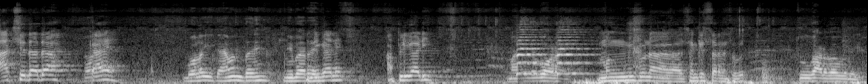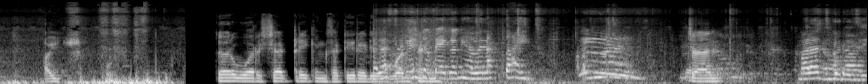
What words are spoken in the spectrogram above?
अक्षय दादा काय? बोला की काय म्हणताय? मी बरं निघाले. आपली गाडी? माझ्या गोड आहे मग मी पुन्हा संकेत सरांसोबत. तू गाडवा वगैरे आयुष्य. तर वर्षा ट्रेकिंगसाठी रेडी मला सगळ्यांच्या वर्षा बॅगा घ्याव्या लागत आहेत. चल. मलाच गरज आहे.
